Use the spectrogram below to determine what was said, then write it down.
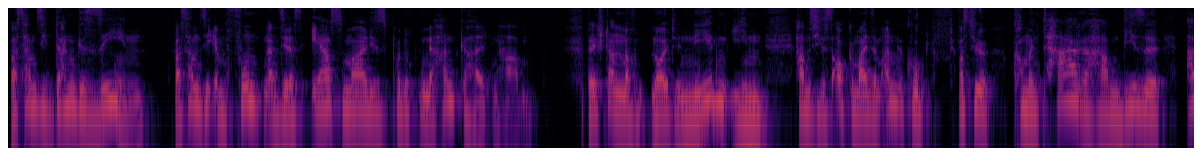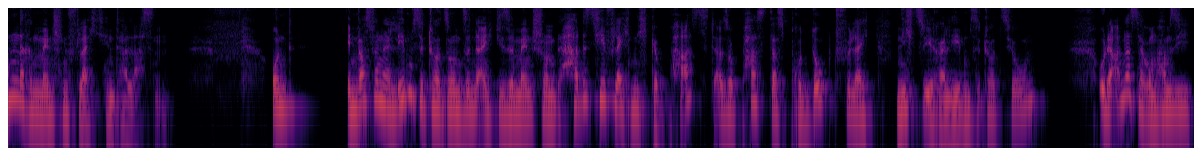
Was haben sie dann gesehen? Was haben sie empfunden, als sie das erste Mal dieses Produkt in der Hand gehalten haben? Vielleicht standen noch Leute neben ihnen, haben sich das auch gemeinsam angeguckt. Was für Kommentare haben diese anderen Menschen vielleicht hinterlassen? Und in was für einer Lebenssituation sind eigentlich diese Menschen und hat es hier vielleicht nicht gepasst? Also passt das Produkt vielleicht nicht zu ihrer Lebenssituation? Oder andersherum, haben sie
